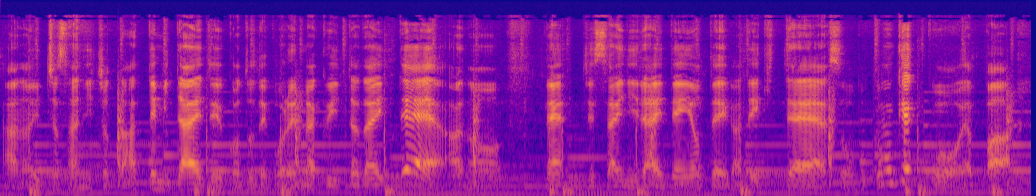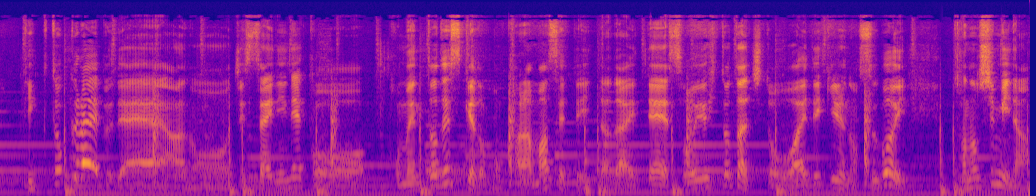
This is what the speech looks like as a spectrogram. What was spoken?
あの、いっちょさんにちょっと会ってみたいということでご連絡いただいて、あの、ね、実際に来店予定ができて、そう、僕も結構、やっぱ、TikTok ライブで、あの、実際にね、こう、コメントですけども絡ませていただいて、そういう人たちとお会いできるのすごい楽しみな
